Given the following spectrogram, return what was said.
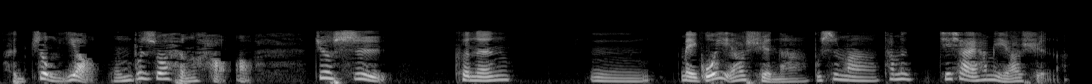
很重要，我们不是说很好哦，就是可能，嗯，美国也要选啊，不是吗？他们接下来他们也要选啊。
